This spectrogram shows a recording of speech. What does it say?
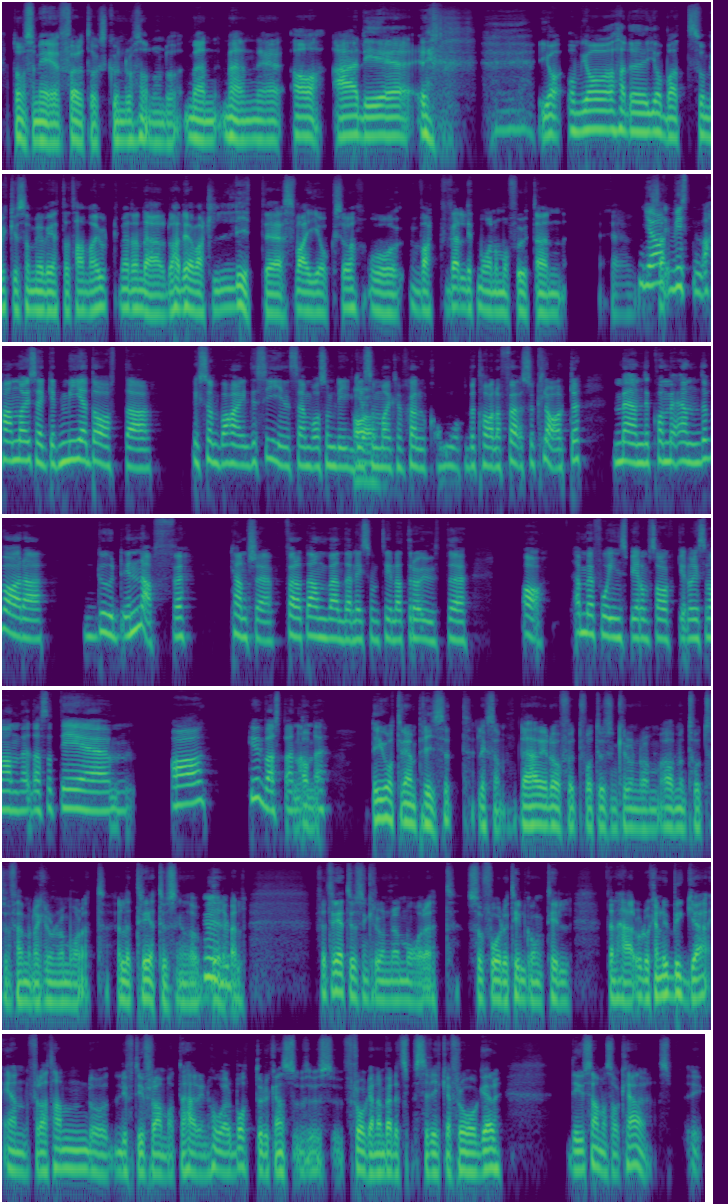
De som är företagskunder och sådana. Då. Men, men eh, ja, är det... ja, om jag hade jobbat så mycket som jag vet att han har gjort med den där, då hade jag varit lite svajig också och varit väldigt mån om att få ut den. Eh, ja, visst, han har ju säkert mer data liksom behind the scenes än vad som ligger ja. som man kan själv komma att betala för såklart. Men det kommer ändå vara good enough kanske för att använda liksom till att dra ut, eh, ja, men få inspel om saker och liksom använda. Så att det är, ja, gud vad spännande. Ja, det är återigen priset. Liksom. Det här är då för 2000 kronor om, ja, men 2500 kronor om året. Eller 3000 då blir mm. det väl. För 3000 kronor om året så får du tillgång till den här och då kan du bygga en för att han då lyfter fram att det här är en HR-bot och du kan fråga den väldigt specifika frågor. Det är ju samma sak här.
